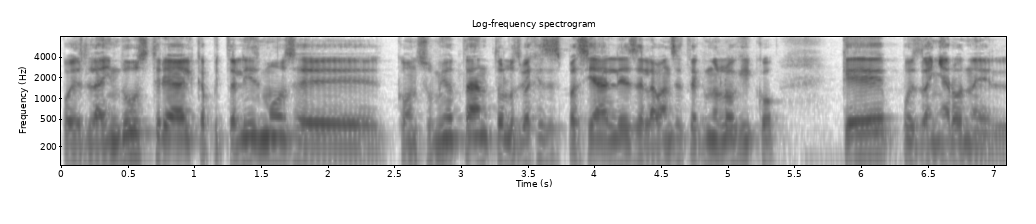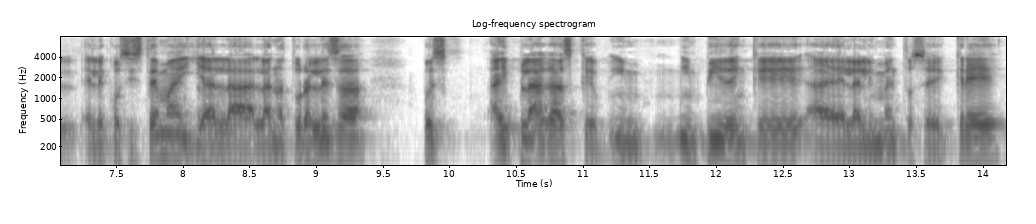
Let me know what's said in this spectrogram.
pues la industria, el capitalismo se consumió tanto, los viajes espaciales, el avance tecnológico, que pues dañaron el, ecosistema y ya la, naturaleza, pues hay plagas que impiden que eh, el alimento se cree,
